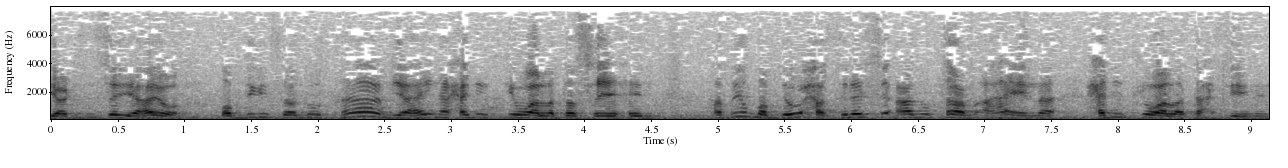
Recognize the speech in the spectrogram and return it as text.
gaadhsiisan yahayoo dabdigiisu hadduu taam yahayna xadiidkii waa la tasxiixin haddii dabdi u xasilay si aanu taam ahayna xadiidkii waa la taxsiinin.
